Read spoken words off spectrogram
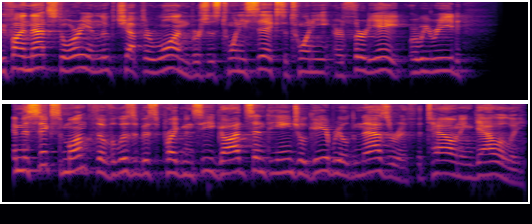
We find that story in Luke chapter 1, verses 26 to 20 or 38, where we read, In the sixth month of Elizabeth's pregnancy, God sent the angel Gabriel to Nazareth, a town in Galilee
